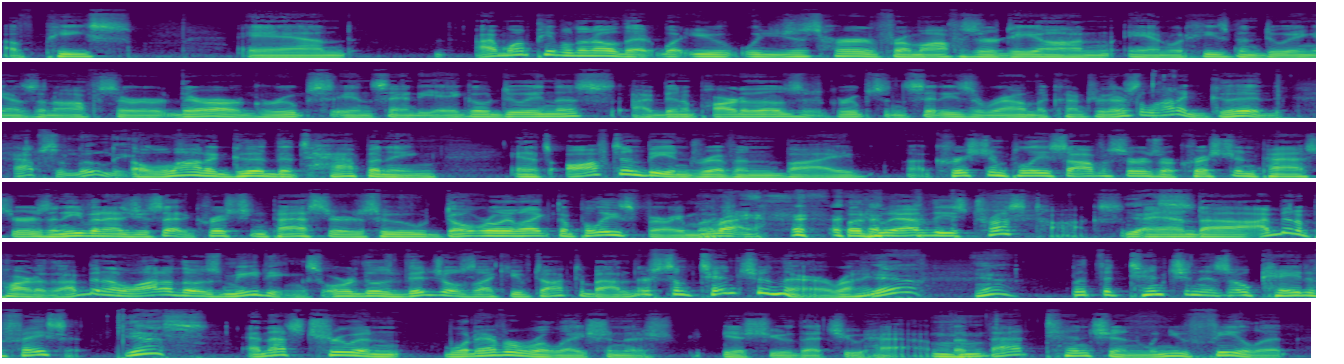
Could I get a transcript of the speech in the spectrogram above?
of peace. And I want people to know that what you what you just heard from Officer Deon and what he's been doing as an officer, there are groups in San Diego doing this. I've been a part of those. There's groups in cities around the country. There's a lot of good. Absolutely. A lot of good that's happening and it's often being driven by uh, Christian police officers or Christian pastors, and even as you said, Christian pastors who don't really like the police very much, right? but who have these trust talks. Yes. And uh, I've been a part of that. I've been in a lot of those meetings or those vigils, like you've talked about. And there's some tension there, right? Yeah, yeah. But the tension is okay to face it. Yes, and that's true in whatever relation is- issue that you have. Mm-hmm. But that tension, when you feel it,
